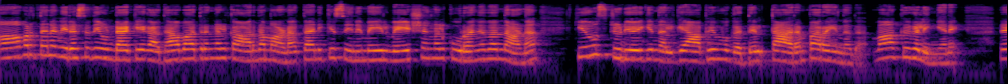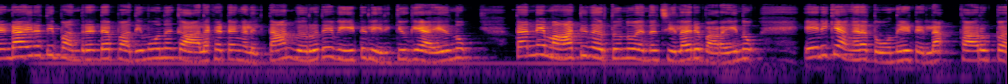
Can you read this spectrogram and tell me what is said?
ആവർത്തന വിരസതയുണ്ടാക്കിയ കഥാപാത്രങ്ങൾ കാരണമാണ് തനിക്ക് സിനിമയിൽ വേഷങ്ങൾ കുറഞ്ഞതെന്നാണ് ക്യൂ സ്റ്റുഡിയോയ്ക്ക് നൽകിയ അഭിമുഖത്തിൽ താരം പറയുന്നത്. വാക്കുകൾ ഇങ്ങനെ. രണ്ടായിരത്തി പന്ത്രണ്ട് പതിമൂന്ന് കാലഘട്ടങ്ങളിൽ താൻ വെറുതെ വീട്ടിലിരിക്കുകയായിരുന്നു. തന്നെ മാറ്റി നിർത്തുന്നു എന്ന് ചിലർ പറയുന്നു. എനിക്ക് അങ്ങനെ തോന്നിയിട്ടില്ല. കറുപ്പ്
